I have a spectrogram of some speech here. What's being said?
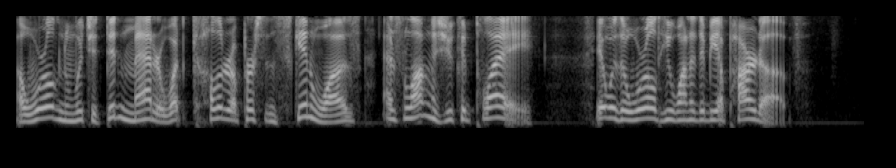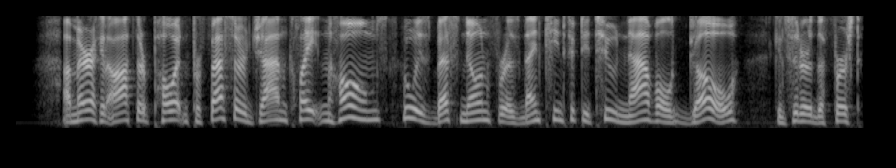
a world in which it didn't matter what color a person's skin was as long as you could play. It was a world he wanted to be a part of. American author, poet, and professor John Clellon Holmes, who is best known for his 1952 novel Go, considered the first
